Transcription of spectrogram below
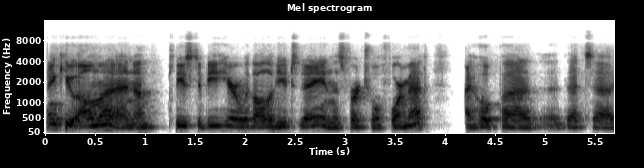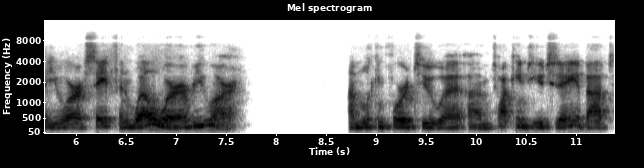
Thank you, Alma, and I'm pleased to be here with all of you today in this virtual format. I hope uh, that uh, you are safe and well wherever you are. I'm looking forward to uh, um, talking to you today about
